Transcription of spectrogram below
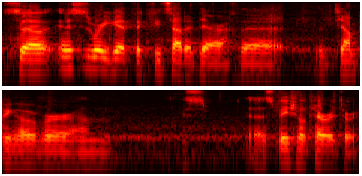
So and this is where you get the kvitzat derech, the, the jumping over um, uh, spatial territory.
